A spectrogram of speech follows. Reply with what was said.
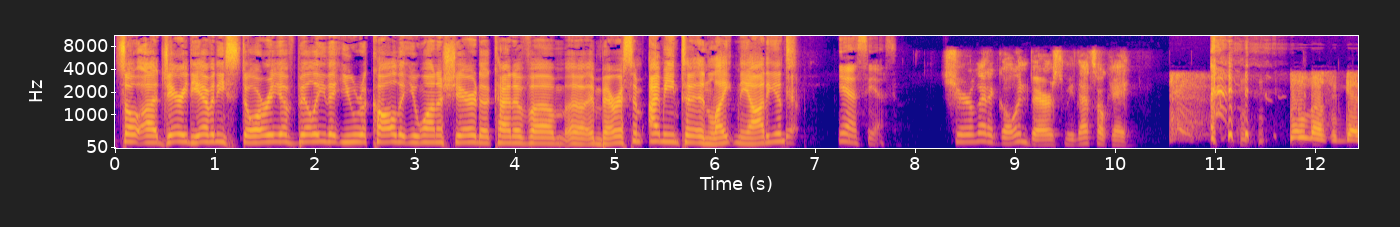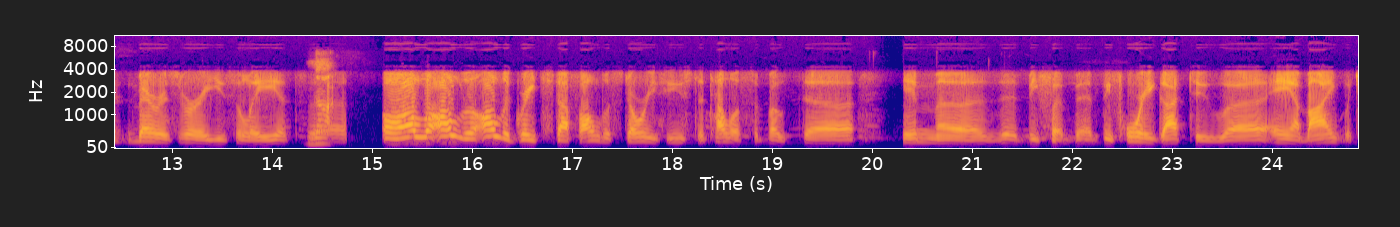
So, uh, Jerry, do you have any story of Billy that you recall that you want to share to kind of um, uh, embarrass him? I mean, to enlighten the audience? Yes, yes. Sure, let it go. Embarrass me. That's okay. Bill doesn't get embarrassed very easily. It's Not, uh, oh, all the all the all the great stuff, all the stories he used to tell us about uh, him uh, the, before before he got to uh, AMI, which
